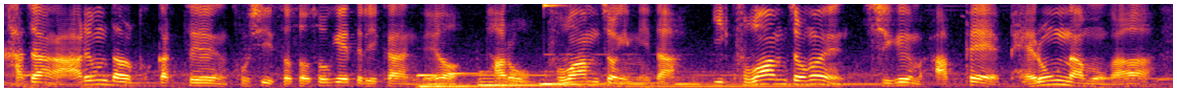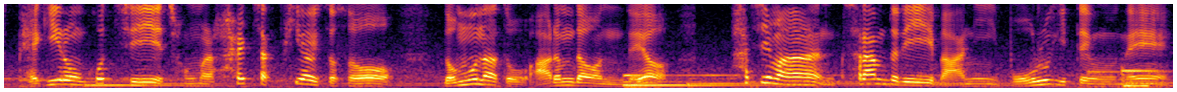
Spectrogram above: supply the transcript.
가장 아름다울 것 같은 곳이 있어서 소개해 드릴까 하는데요. 바로 구암정입니다. 이 구암정은 지금 앞에 배롱나무가 백일홍 꽃이 정말 활짝 피어 있어서 너무나도 아름다웠는데요. 하지만 사람들이 많이 모르기 때문에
